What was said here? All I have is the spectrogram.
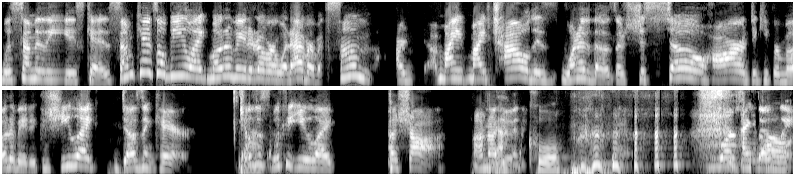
with some of these kids. Some kids will be like motivated over whatever, but some are my my child is one of those. It's just so hard to keep her motivated because she like doesn't care. She'll Yeah. just look at you like pshaw. I'm not Yeah, doing it. cool. You are I know. late.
